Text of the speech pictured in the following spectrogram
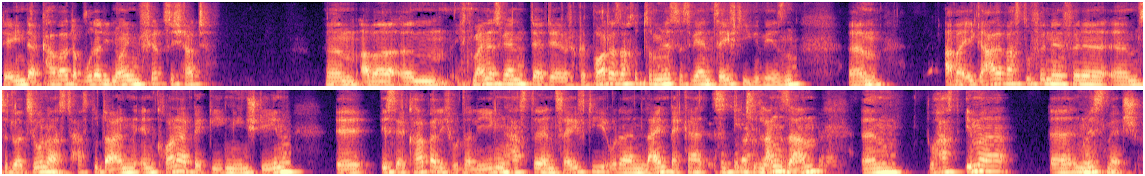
der ihn da covert, obwohl er die 49 hat. Ähm, aber ähm, ich meine, es wäre der, der Reporter sagte zumindest, es wäre ein Safety gewesen. Ähm, aber egal, was du für eine, für eine ähm, Situation hast, hast du da einen, einen Cornerback gegen ihn stehen, äh, ist er körperlich unterlegen, hast du einen Safety oder einen Linebacker, sind die zu langsam. Genau. Du hast immer ein Mismatch,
